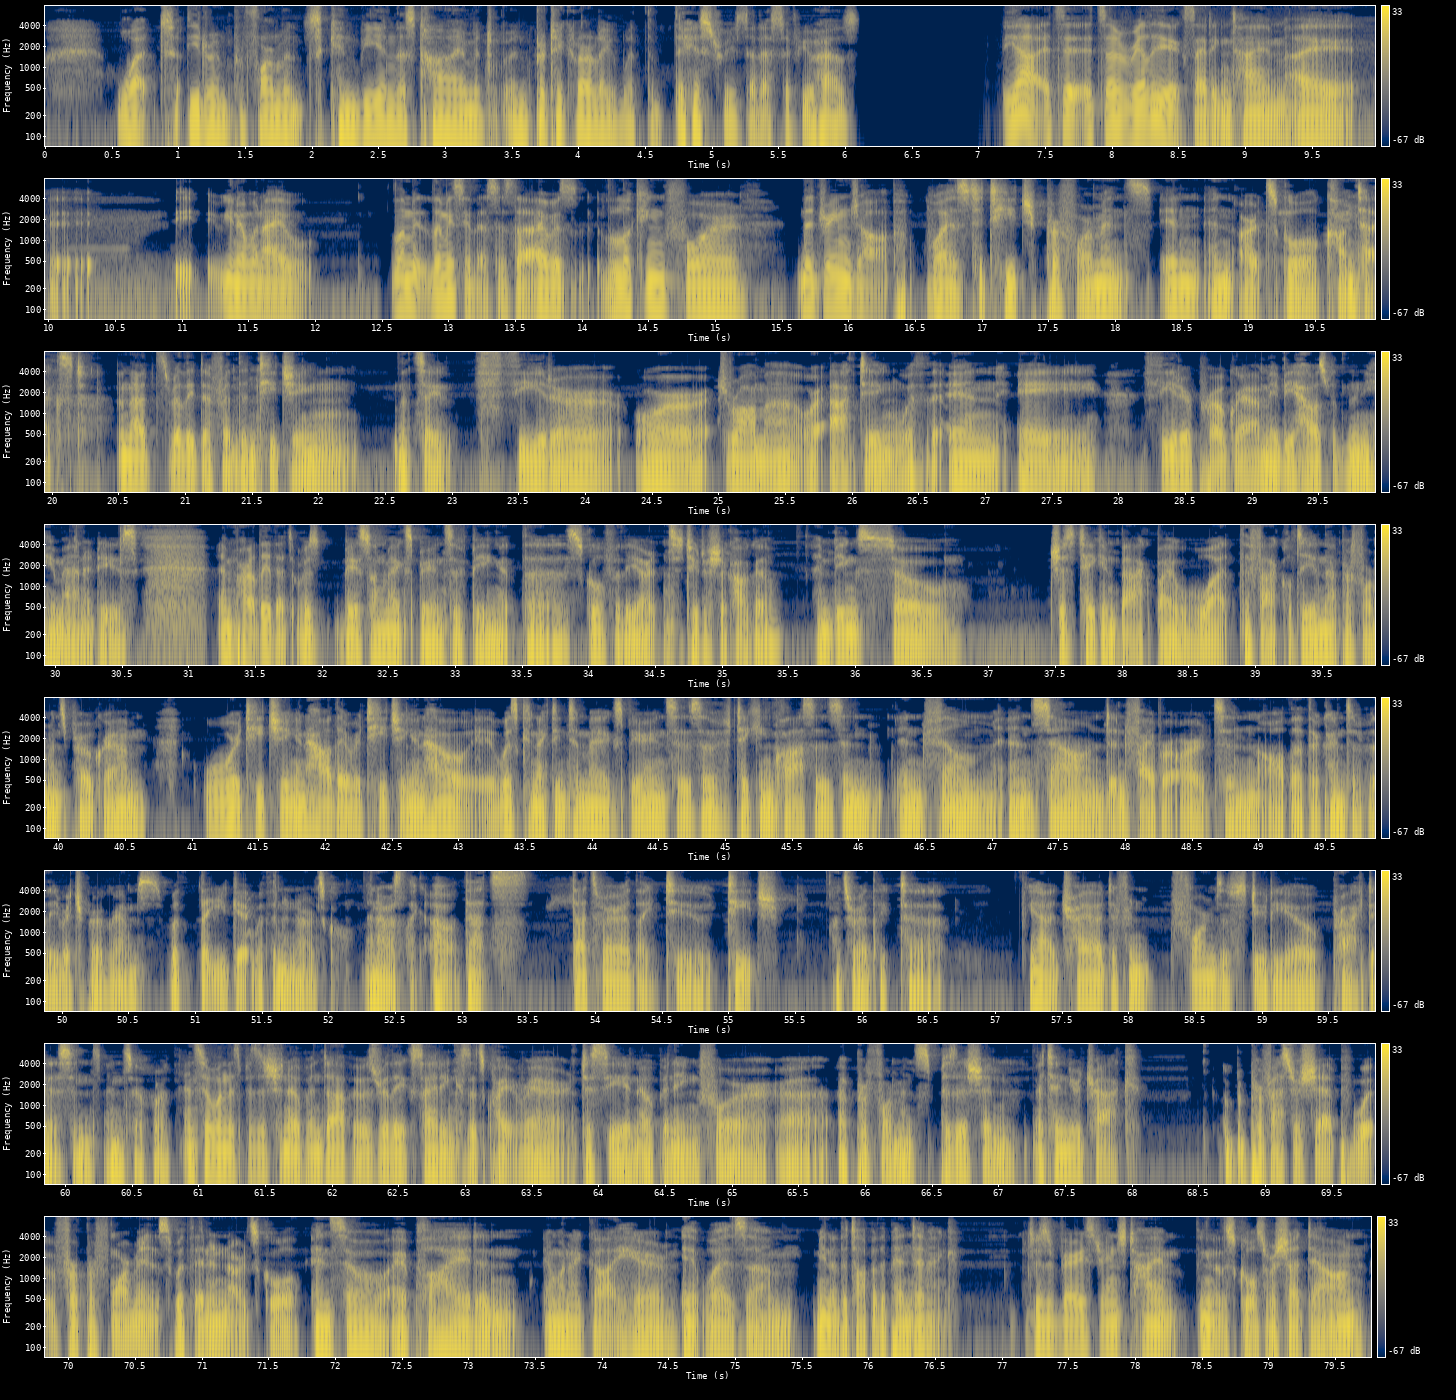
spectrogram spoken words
what theater and performance can be in this time and, and particularly with the, the histories that sfu has yeah, it's a, it's a really exciting time. I, you know, when I let me let me say this is that I was looking for the dream job was to teach performance in an art school context, and that's really different than teaching, let's say, theater or drama or acting within a theater program, maybe housed within the humanities. And partly that was based on my experience of being at the School for the Art Institute of Chicago and being so just taken back by what the faculty in that performance program were teaching and how they were teaching and how it was connecting to my experiences of taking classes in, in film and sound and fiber arts and all the other kinds of really rich programs with, that you get within an art school. And I was like, oh, that's that's where I'd like to teach. That's where I'd like to yeah, try out different forms of studio practice and, and so forth. And so when this position opened up, it was really exciting because it's quite rare to see an opening for uh, a performance position, a tenure track professorship w- for performance within an art school. And so I applied, and and when I got here, it was um, you know the top of the pandemic, which is a very strange time. You know the schools were shut down,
